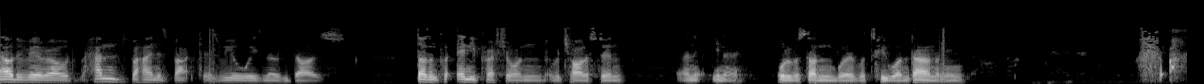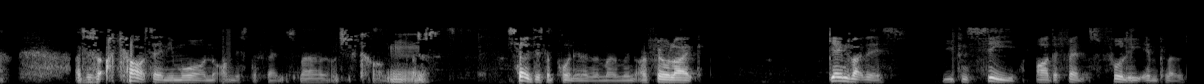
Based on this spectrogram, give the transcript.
Alderweireld, hands behind his back, as we always know he does, doesn't put any pressure on Richarlison, and you know, all of a sudden we're we're two one down. I mean, I just I can't say any more on on this defense, man. I just can't. Mm. I just so disappointed at the moment. I feel like games like this, you can see our defense fully implode.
